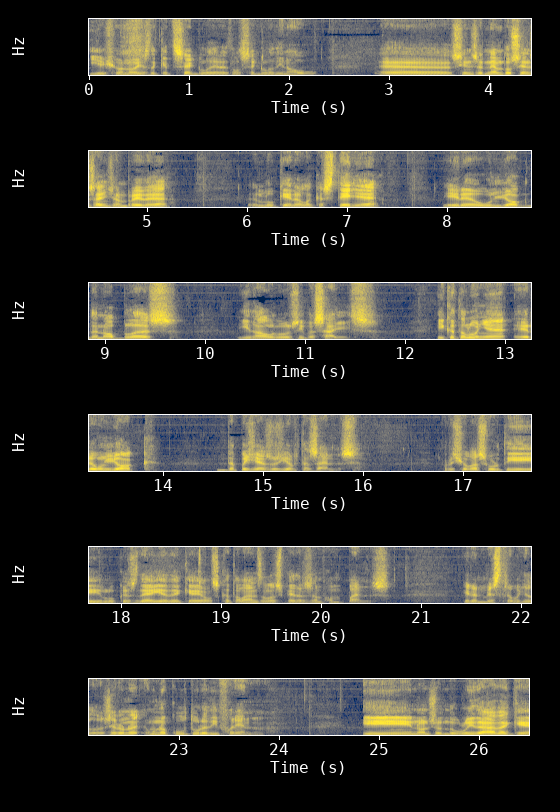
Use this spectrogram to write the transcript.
I això no és d'aquest segle, era del segle XIX. Eh, si ens en anem 200 anys enrere, el que era la Castella era un lloc de nobles, hidalgos i vassalls. I Catalunya era un lloc de pagesos i artesans. Per això va sortir el que es deia de que els catalans de les pedres en fan pans. Eren més treballadors, era una, una cultura diferent. I no ens hem d'oblidar de que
